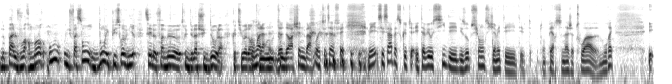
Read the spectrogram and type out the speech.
ne pas le voir mort ou une façon dont il puisse revenir. C'est le fameux euh, truc de la chute d'eau là que tu vois dans voilà, tout, de, de Rachenbach. Ouais, tout à fait. Mais c'est ça parce que tu avais aussi des, options si jamais ton personnage à toi mourait. Et,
